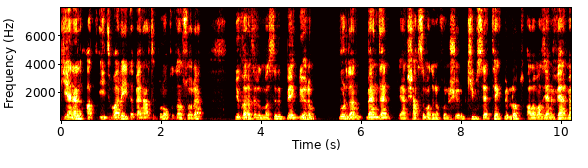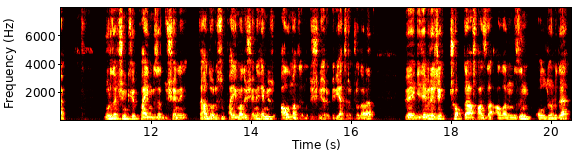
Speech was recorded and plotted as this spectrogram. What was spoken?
genel hat itibariyle ben artık bu noktadan sonra yukarı kırılmasını bekliyorum. Buradan benden yani şahsım adına konuşuyorum. Kimse tek bir lot alamaz yani vermem. Burada çünkü payımıza düşeni, daha doğrusu payıma düşeni henüz almadığımı düşünüyorum bir yatırımcı olarak. Ve gidebilecek çok daha fazla alanımızın olduğunu da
